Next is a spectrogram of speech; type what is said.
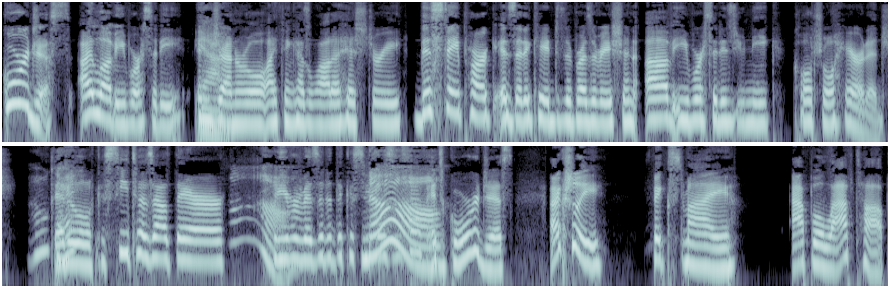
gorgeous. I love Ybor City in Yeah. general. I think has a lot of history. This state park is dedicated to the preservation of Ybor City's unique cultural heritage. They Okay. have the little casitas out there. Ah. Have you ever visited the casitas? and stuff? No. It's gorgeous. I actually fixed my Apple laptop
